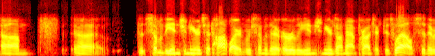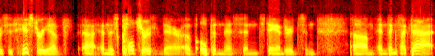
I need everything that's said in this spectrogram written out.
Um, uh, some of the engineers at Hotwired were some of the early engineers on that project as well. So there was this history of uh, and this culture there of openness and standards and um, and things like that.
